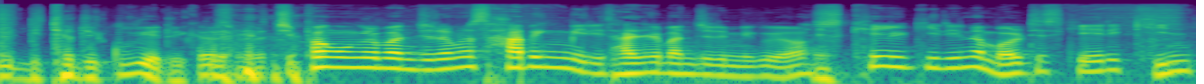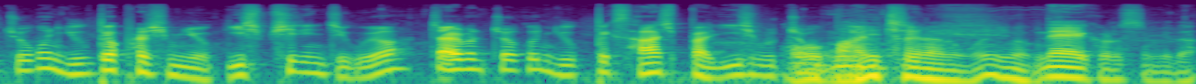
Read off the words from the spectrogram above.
이 밑에도 있고 위에도 있고. 그렇습니다. 지판 곡률 반지름은 400mm 단일 반지름이고요. 예. 스케일 길이는 multi scale이 긴 쪽은 686, 27인치고요. 짧은 쪽은 648, 25.5인치. 어, 많이 차이 나는 거예요. 네, 그렇습니다.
